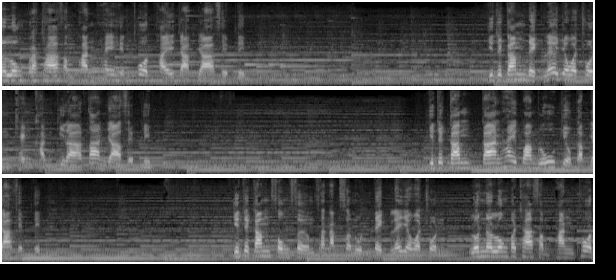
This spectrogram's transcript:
ณรงค์ประชาสัมพันธ์ให้เห็นโทษภัยจากยาเสพติด กิจกรรมเด็กและเยาวชนแข่งขันกีฬาต้านยาเสพติด กิจกรรมการให้ความรู้เกี่ยวกับยาเสพติดกิจกรรมส่งเสริมสนับสนุนเด็กและเยาวชน รณรงค์ประชาสัมพันธ์โทษ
